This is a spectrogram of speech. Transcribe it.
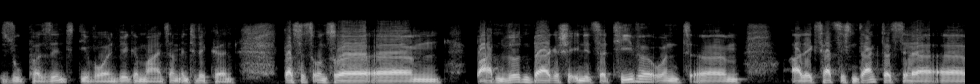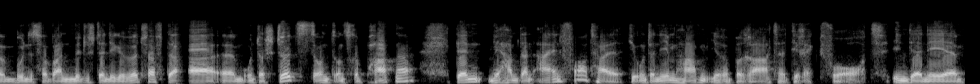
super sind, die wollen wir gemeinsam entwickeln. Das ist unsere ähm, baden-württembergische Initiative und ähm, Alex, herzlichen Dank, dass der äh, Bundesverband Mittelständige Wirtschaft da ähm, unterstützt und unsere Partner. Denn wir haben dann einen Vorteil. Die Unternehmen haben ihre Berater direkt vor Ort, in der Nähe.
